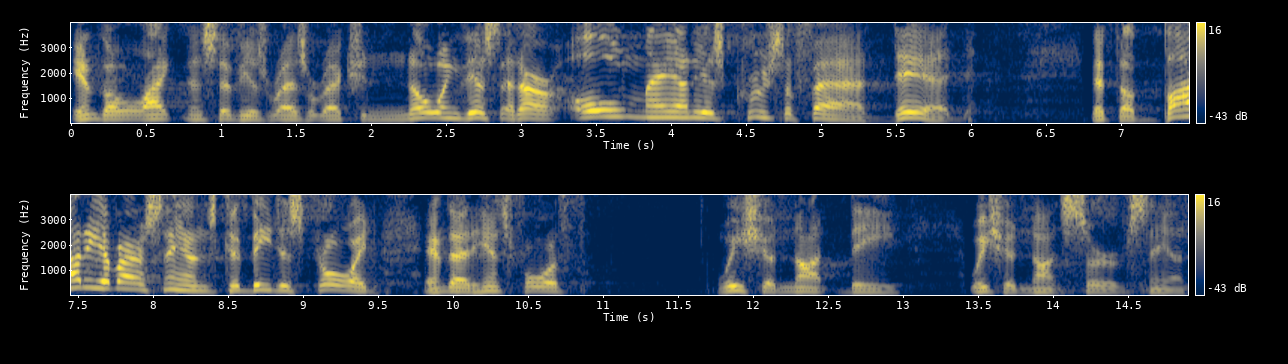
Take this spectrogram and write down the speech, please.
in the likeness of his resurrection, knowing this that our old man is crucified, dead, that the body of our sins could be destroyed, and that henceforth we should not be, we should not serve sin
